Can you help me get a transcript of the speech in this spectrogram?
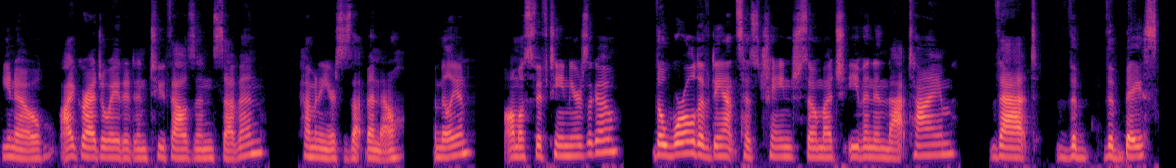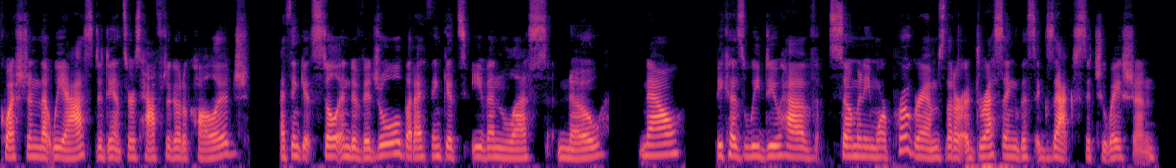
you know, I graduated in 2007. How many years has that been now? A million? almost 15 years ago. The world of dance has changed so much even in that time that the the base question that we asked, do dancers have to go to college? I think it's still individual, but I think it's even less no now because we do have so many more programs that are addressing this exact situation.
